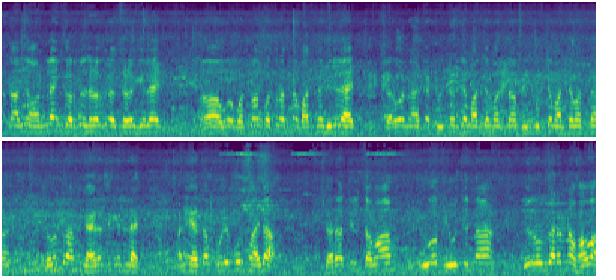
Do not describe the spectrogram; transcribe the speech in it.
आता आम्ही ऑनलाईन करतो सगळं सगळं केलं आहे वर्तमानपत्रातनं बातम्या दिलेल्या आहेत. सर्वांना आता ट्विटरच्या माध्यमातून फेसबुकच्या माध्यमातून सर्वत्र आम्ही जाहिराती केलेल्या आहेत. आणि ह्याचा पुरेपूर फायदा शहरातील तमाम युवक युवतींना बेरोजगारांना व्हावा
